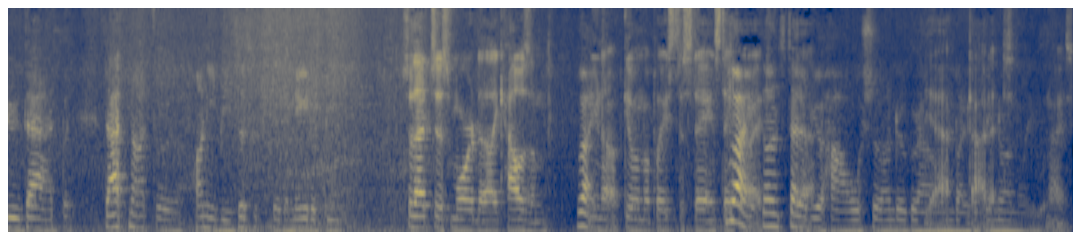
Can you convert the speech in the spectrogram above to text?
do that. But that's not for honeybees. This is for the native bees. So that's just more to like house them. Right. You know, give them a place to stay and stay right. instead of your house or underground Yeah, like got it. normally would. Nice.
